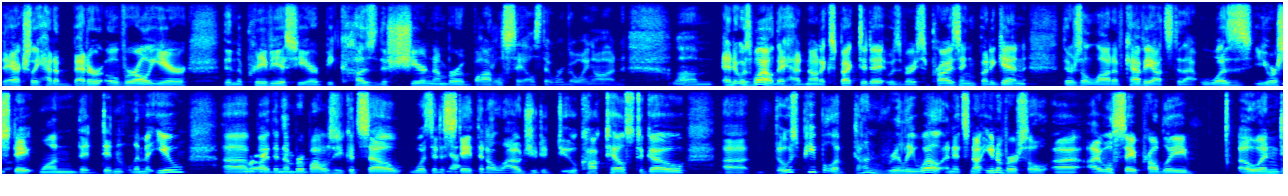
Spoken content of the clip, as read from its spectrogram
They actually had a better overall year than the previous year because the sheer number of bottle sales that were going on. Um, and it was wild. They had not expected it. It was very surprising. But again, there's a lot of caveats to that. Was your state one that didn't limit you uh, right. by the number of bottles you could sell? Was it a yeah. state that allowed you to do cocktails to go? Uh, those people have done really well. And it's not universal. Uh, I will say probably OND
